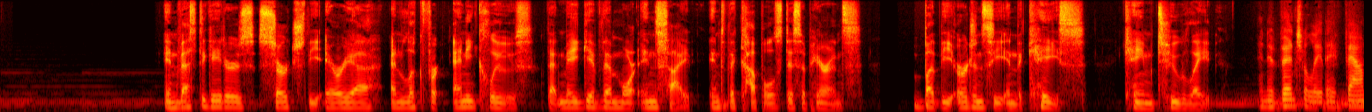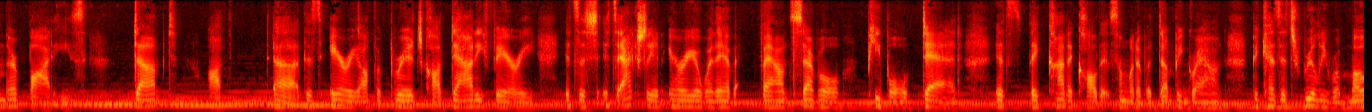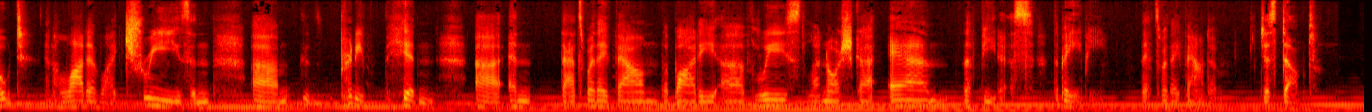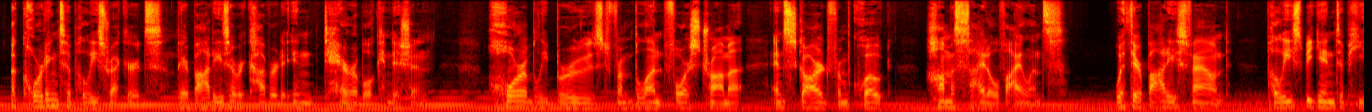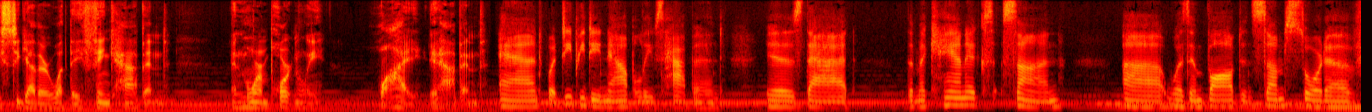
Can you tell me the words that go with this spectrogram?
Investigators search the area and look for any clues that may give them more insight into the couple's disappearance. But the urgency in the case came too late. And eventually they found their bodies dumped off uh, this area off a bridge called Dowdy Ferry. It's a, it's actually an area where they have found several people dead. It's they kind of called it somewhat of a dumping ground because it's really remote and a lot of like trees and um, pretty hidden. Uh, and that's where they found the body of Luis Lenoshka and the fetus, the baby. That's where they found him, just dumped. According to police records, their bodies are recovered in terrible condition horribly bruised from blunt force trauma and scarred from, quote, homicidal violence. With their bodies found, police begin to piece together what they think happened, and more importantly, why it happened. And what DPD now believes happened is that the mechanic's son uh, was involved in some sort of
